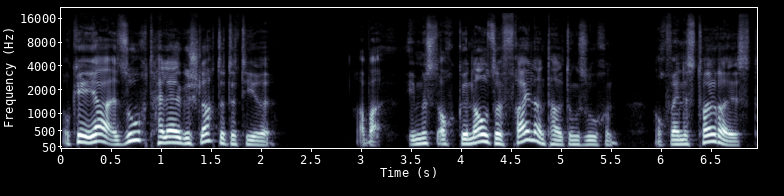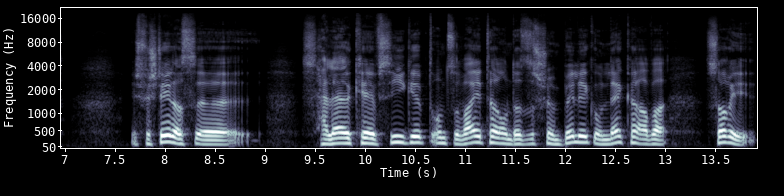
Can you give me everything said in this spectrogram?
Okay, ja, sucht halal geschlachtete Tiere. Aber ihr müsst auch genauso Freilandhaltung suchen, auch wenn es teurer ist. Ich verstehe, dass äh, es Halal KFC gibt und so weiter und das ist schön billig und lecker, aber sorry,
